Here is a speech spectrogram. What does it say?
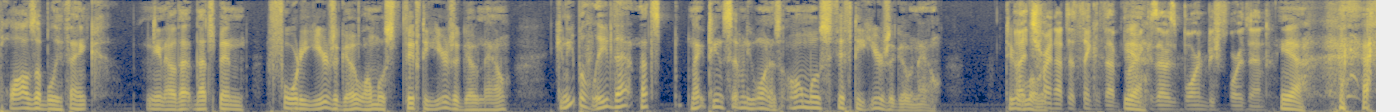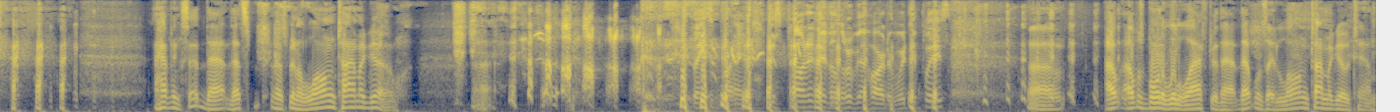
plausibly think you know that that's been 40 years ago, almost 50 years ago now. Can you believe that? That's 1971 is almost 50 years ago now. Dear I Lord. try not to think of that, Brian, because yeah. I was born before then. Yeah. Having said that, that's that's been a long time ago. Uh, Thanks, Brian. Just pound it a little bit harder, would you please? uh, I, I, was born a little after that. That was a long time ago, Tim.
